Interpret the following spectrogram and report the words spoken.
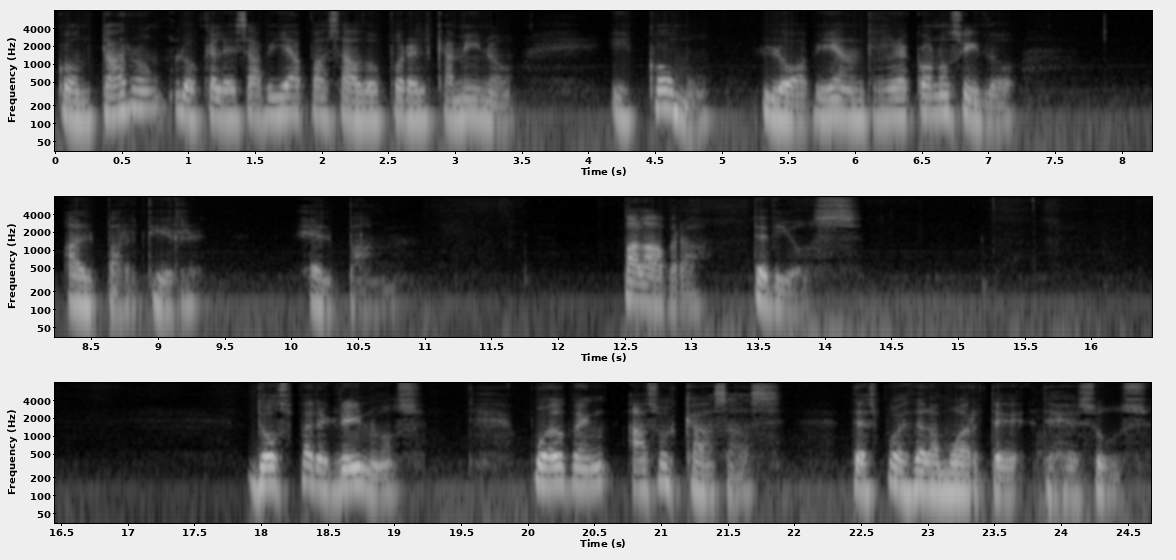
contaron lo que les había pasado por el camino y cómo lo habían reconocido al partir el pan. Palabra de Dios. Dos peregrinos vuelven a sus casas después de la muerte de Jesús.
